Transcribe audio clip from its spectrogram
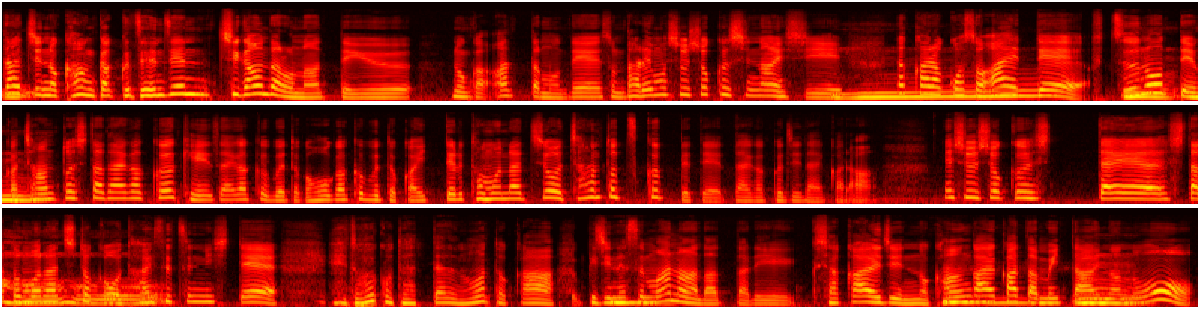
たちの感覚全然違うんだろうなっていうのがあったのでその誰も就職しないしだからこそあえて普通のっていううんうん。かちゃんとした大学経済学部とか法学部とか行ってる友達をちゃんと作ってて大学時代から。で就職してした友達とかを大切にして「えどういうことやってるの?」とかビジネスマナーだったり社会人の考え方みたいなのを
